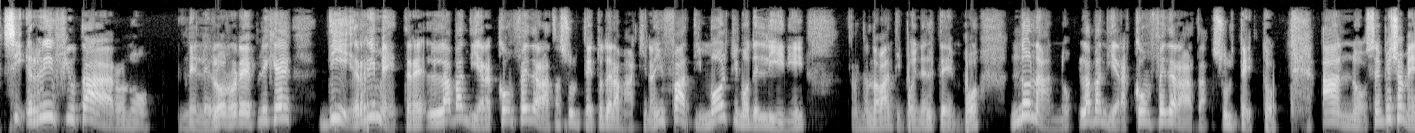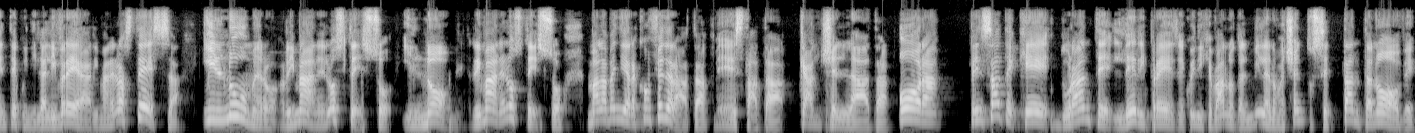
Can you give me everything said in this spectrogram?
si rifiutarono nelle loro repliche di rimettere la bandiera confederata sul tetto della macchina. Infatti, molti modellini andando avanti poi nel tempo, non hanno la bandiera confederata sul tetto. Hanno semplicemente, quindi la livrea rimane la stessa, il numero rimane lo stesso, il nome rimane lo stesso, ma la bandiera confederata è stata cancellata. Ora, Pensate che durante le riprese, quindi che vanno dal 1979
